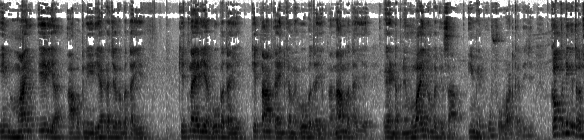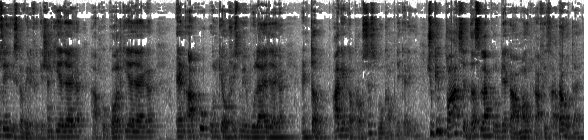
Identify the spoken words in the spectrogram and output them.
in my area आप अपने एरिया का जगह बताइए। कितना एरिया है वो बताइए। कितना आपका इनकम है वो बताइए। अपना नाम बताइए। एंड अपने मोबाइल नंबर के साथ ईमेल को फॉरवर्ड कर दीजिए। कंपनी की तरफ़ से इसका वेरिफिकेशन किया जाएगा, आपको कॉल किया जाएगा एंड आपको उनके ऑफ़िस में बुलाया जाएगा एंड तब आगे का प्रोसेस वो कंपनी करेगी। चूँकि पाँच से दस लाख रुपए का अमाउंट काफ़ी ज़्यादा होता है,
